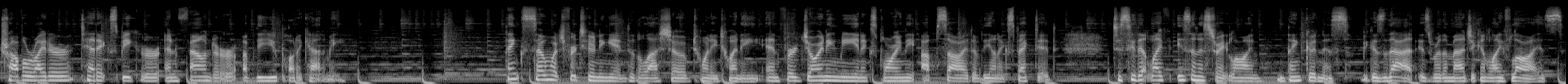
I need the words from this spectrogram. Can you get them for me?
travel writer, TEDx speaker, and founder of the UPod Academy. Thanks so much for tuning in to the last show of 2020 and for joining me in exploring the upside of the unexpected to see that life isn't a straight line. And thank goodness, because that is where the magic in life lies.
